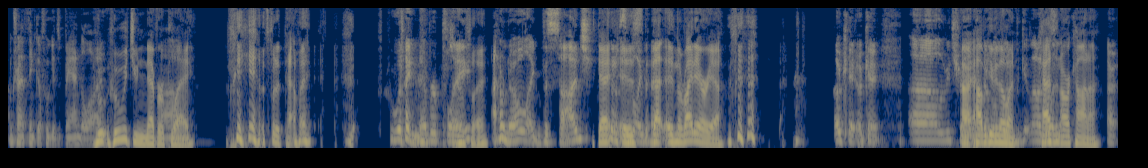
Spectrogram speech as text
I'm trying to think of who gets banned a lot. Who who would you never Um, play? yeah, let's put it that way. Who would I never play? Play. I don't know, like Visage. Okay, is like that. in the right area? Okay, okay. Uh, let me try. All right, how about give you another one? Has an arcana. All right.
